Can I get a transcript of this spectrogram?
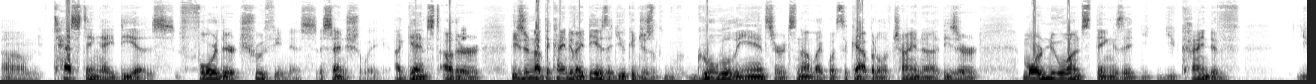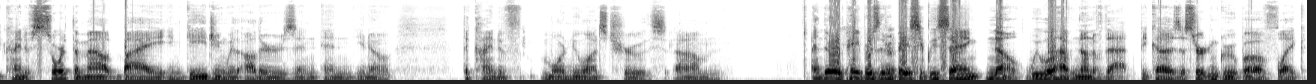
um, testing ideas for their truthiness, essentially, against other. These are not the kind of ideas that you can just Google the answer. It's not like what's the capital of China. These are more nuanced things that you kind of you kind of sort them out by engaging with others and and you know the kind of more nuanced truths. Um, and there are papers that are basically saying, no, we will have none of that because a certain group of like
